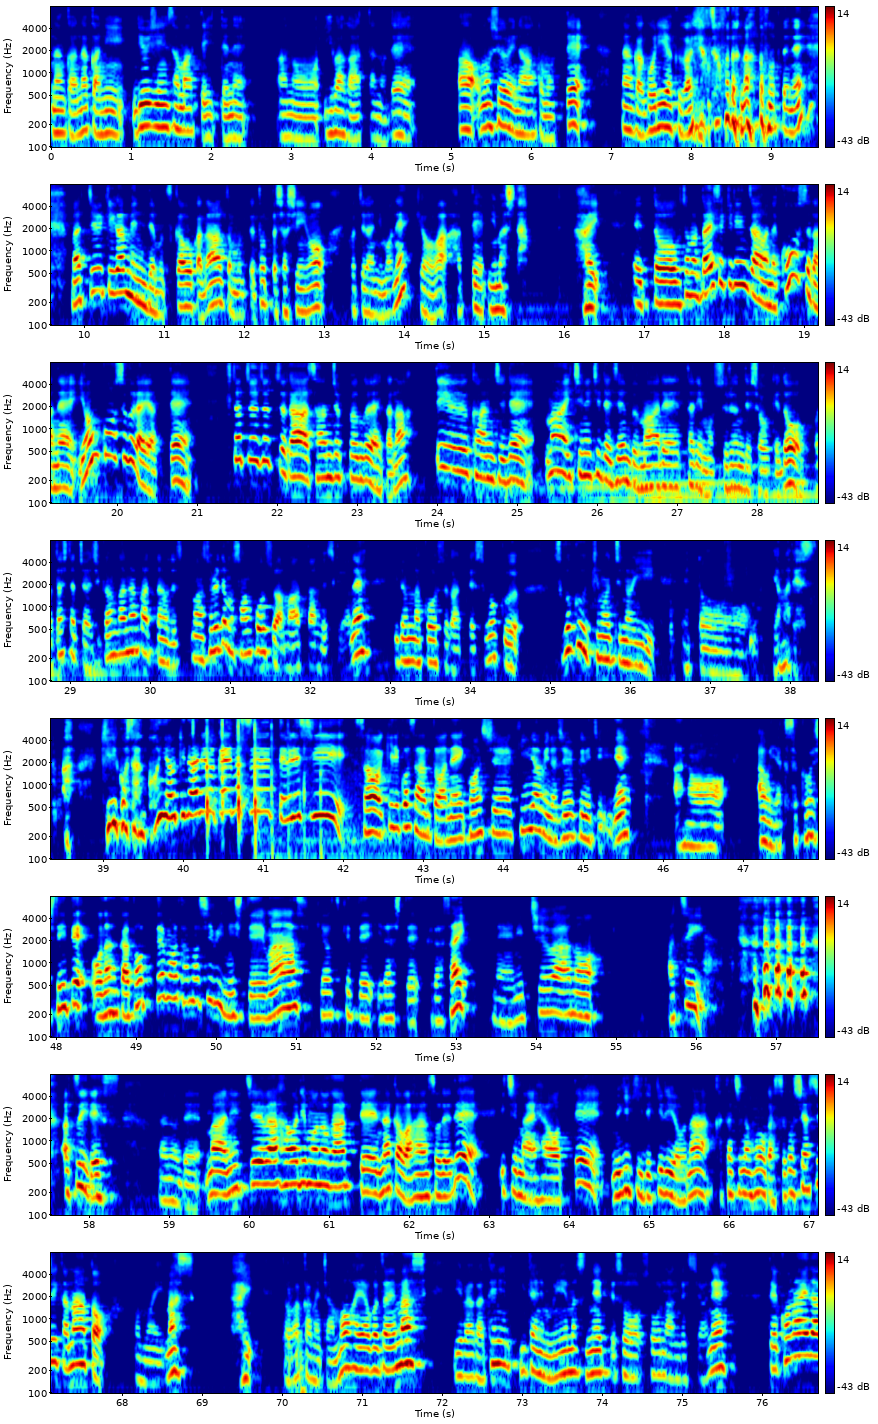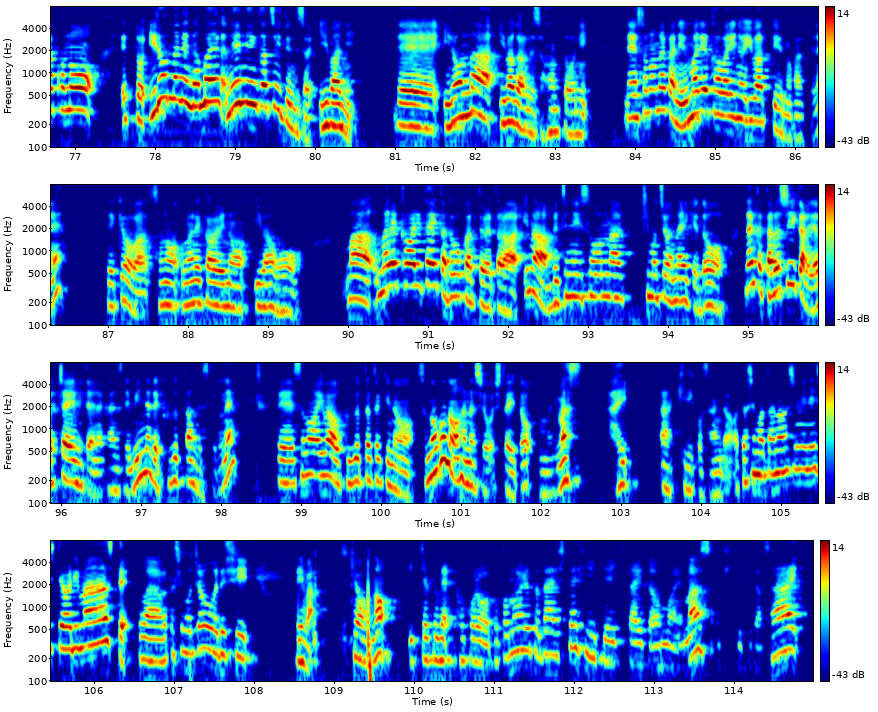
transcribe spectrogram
なんか中に龍神様って言ってね、あの岩があったので、あ、面白いなと思って、なんかご利益がありそうだなと思ってね、待ち受け画面にでも使おうかなと思って撮った写真をこちらにもね、今日は貼ってみました。はい。えっと、その大石林山はね、コースがね、4コースぐらいあって、1つずつが30分ぐらいかなっていう感じで、まあ1日で全部回れたりもするんでしょうけど、私たちは時間がなかったのです。まあそれでも3コースは回ったんですけどね、いろんなコースがあって、すごく、すごく気持ちのいい、えっと、山です。あ、キリコさん、今夜沖縄に向かいますって嬉しい。そう、キリコさんとはね、今週金曜日の19日にね、あの会う約束をしていて、もうなんかとっても楽しみにしています。気をつけていらしてください。ね、日中はあの、暑い。暑いです。なので、まあ日中は羽織り物があって、中は半袖で、一枚羽織って脱ぎ着できるような形の方が過ごしやすいかなと思います。はい。と、わかめちゃんもおはようございます。岩が手に、みたいにも見えますねって、そう、そうなんですよね。で、この間、この、えっと、いろんなね、名前が、ネーミングがついてるんですよ、岩に。で、いろんな岩があるんですよ、本当に。で、その中に生まれ変わりの岩っていうのがあってね。で、今日はその生まれ変わりの岩を、まあ、生まれ変わりたいかどうかって言われたら、今別にそんな気持ちはないけど、なんか楽しいからやっちゃえみたいな感じでみんなでくぐったんですけどね。で、その岩をくぐった時の、その後のお話をしたいと思います。はい。あ、キリコさんが、私も楽しみにしておりますって。うわ私も超嬉しい。では、今日の1曲目、心を整えると題して弾いていきたいと思います。お聴きください。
